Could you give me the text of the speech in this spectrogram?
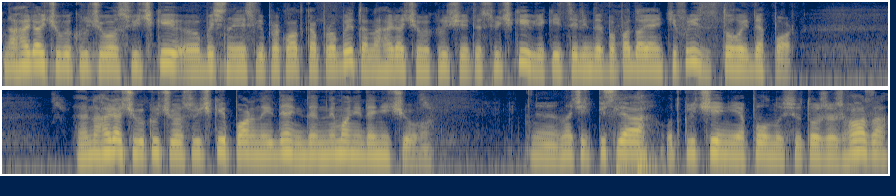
на гарячу викручував свічки. Обично, якщо прокладка пробита, на гарячу викручуєте свічки, в який циліндр попадає антифріз, з того йде пар. Е, На гарячу викручував свічки, пар не йде, нема ніде нічого. Е, Значить, після відключення повністю теж ж газа,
